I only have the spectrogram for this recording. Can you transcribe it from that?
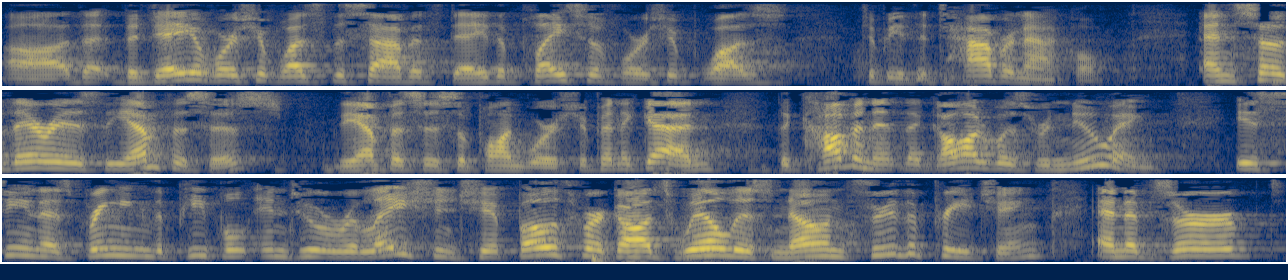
Uh, the, the day of worship was the Sabbath day. The place of worship was to be the tabernacle. And so there is the emphasis, the emphasis upon worship. And again, the covenant that God was renewing is seen as bringing the people into a relationship both where God's will is known through the preaching and observed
